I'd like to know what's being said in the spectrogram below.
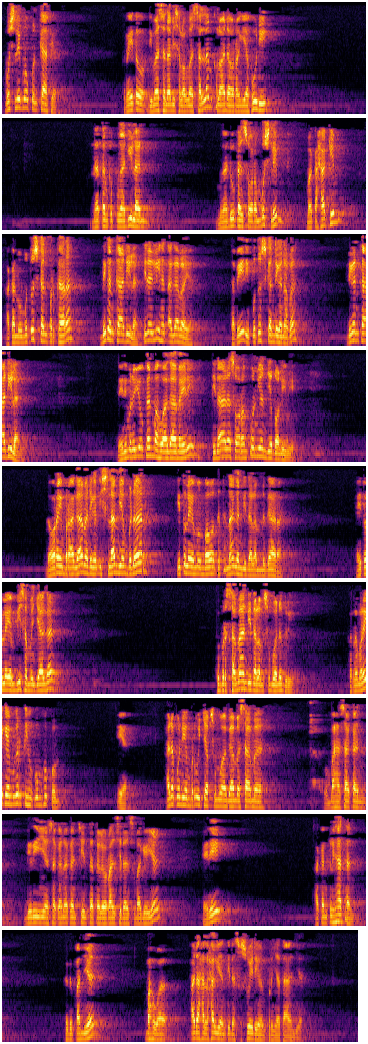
Muslim maupun kafir. Karena itu di masa Nabi Shallallahu Alaihi Wasallam kalau ada orang Yahudi datang ke pengadilan mengadukan seorang muslim, maka hakim akan memutuskan perkara dengan keadilan, tidak dilihat agamanya. Tapi diputuskan dengan apa? Dengan keadilan. Dan ini menunjukkan bahwa agama ini tidak ada seorang pun yang dizalimi. Dan orang yang beragama dengan Islam yang benar, itulah yang membawa ketenangan di dalam negara. Itulah yang bisa menjaga kebersamaan di dalam sebuah negeri. Karena mereka yang mengerti hukum-hukum. Iya. Adapun yang berucap semua agama sama, membahasakan dirinya seakan-akan cinta, toleransi dan sebagainya, ini akan kelihatan ke depannya bahwa ada hal-hal yang tidak sesuai dengan pernyataannya.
